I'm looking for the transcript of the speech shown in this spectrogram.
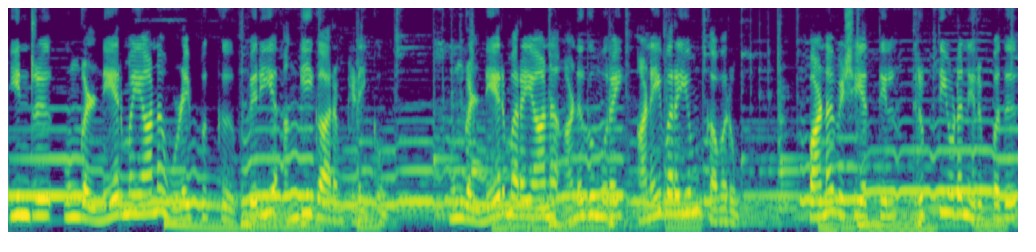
இன்று உங்கள் நேர்மையான உழைப்புக்கு பெரிய அங்கீகாரம் கிடைக்கும். உங்கள் நேர்மறையான அணுகுமுறை அனைவரையும் கவரும். பண விஷயத்தில் திருப்தியுடன் இருப்பது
